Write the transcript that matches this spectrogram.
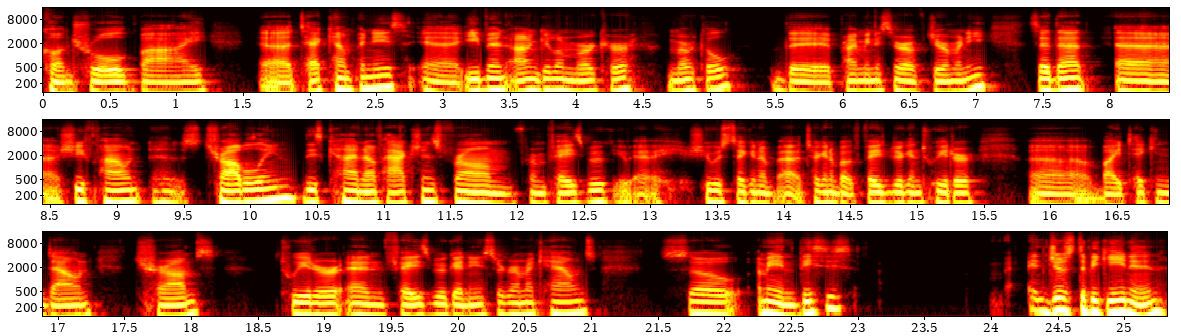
controlled by uh, tech companies. Uh, even Angela Merkel, Merkel, the prime minister of Germany, said that uh, she found uh, troubling these kind of actions from from Facebook. Uh, she was talking about talking about Facebook and Twitter uh, by taking down Trump's Twitter and Facebook and Instagram accounts. So, I mean, this is just the beginning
